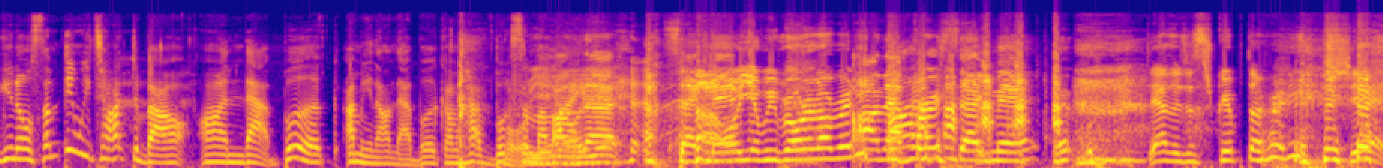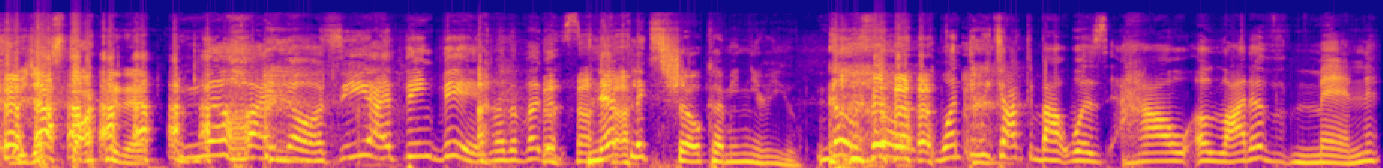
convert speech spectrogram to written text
you know something we talked about on that book. I mean, on that book. I have books Oh, in my yeah. On mind. that segment. oh yeah, we wrote it already. On that first segment. Damn, there's a script already. Shit, we just started it. No, I know. See, I think big, motherfuckers. Netflix show coming near you. No, so one thing we talked about was how a lot of men.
